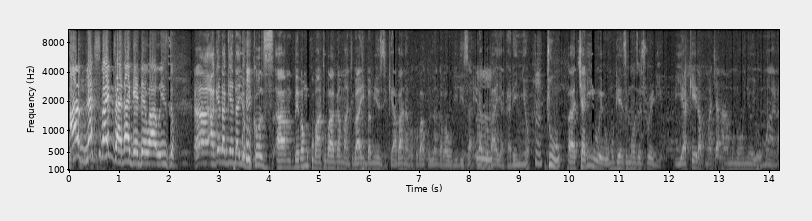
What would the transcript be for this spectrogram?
Ah, black vibes anaagende wa wizo Uh, agenda gendayo because um, be bamu ku bantu bagamba nti bayimba music abaana bako bakulira nga bawuliriza era bwe bayagala ennyo. T uh, chaliwe omugenzi moses radio yakeera ku makya n'amunoonya oyo omwana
